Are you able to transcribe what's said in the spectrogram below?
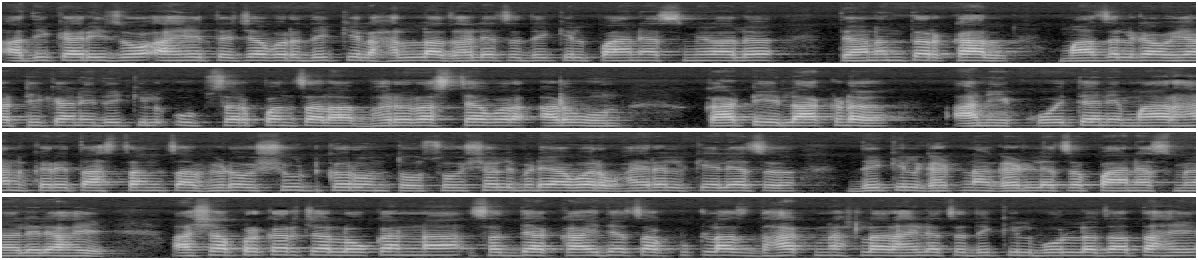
अधिकारी जो आहे त्याच्यावर देखील हल्ला झाल्याचं देखील पाहण्यास मिळालं. त्यानंतर काल माजलगाव ह्या ठिकाणी देखील उपसरपंचाला भर रस्त्यावर अडवून काठी लाकडं आणि कोयत्याने मारहाण करीत असतानाचा व्हिडिओ शूट करून तो सोशल मीडियावर व्हायरल केल्याचं देखील घटना घडल्याचं पाहण्यास मिळालेले आहे. अशा प्रकारच्या लोकांना सध्या कायद्याचा कुठलाच धाक नसला राहिल्याचं देखील बोललं जात आहे.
